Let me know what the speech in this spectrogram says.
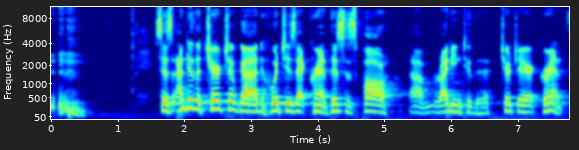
says, Unto the church of God which is at Corinth. This is Paul um, writing to the church at Corinth,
